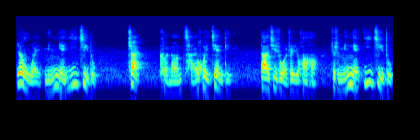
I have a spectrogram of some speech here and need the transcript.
认为明年一季度债可能才会见底，大家记住我这句话哈，就是明年一季度。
